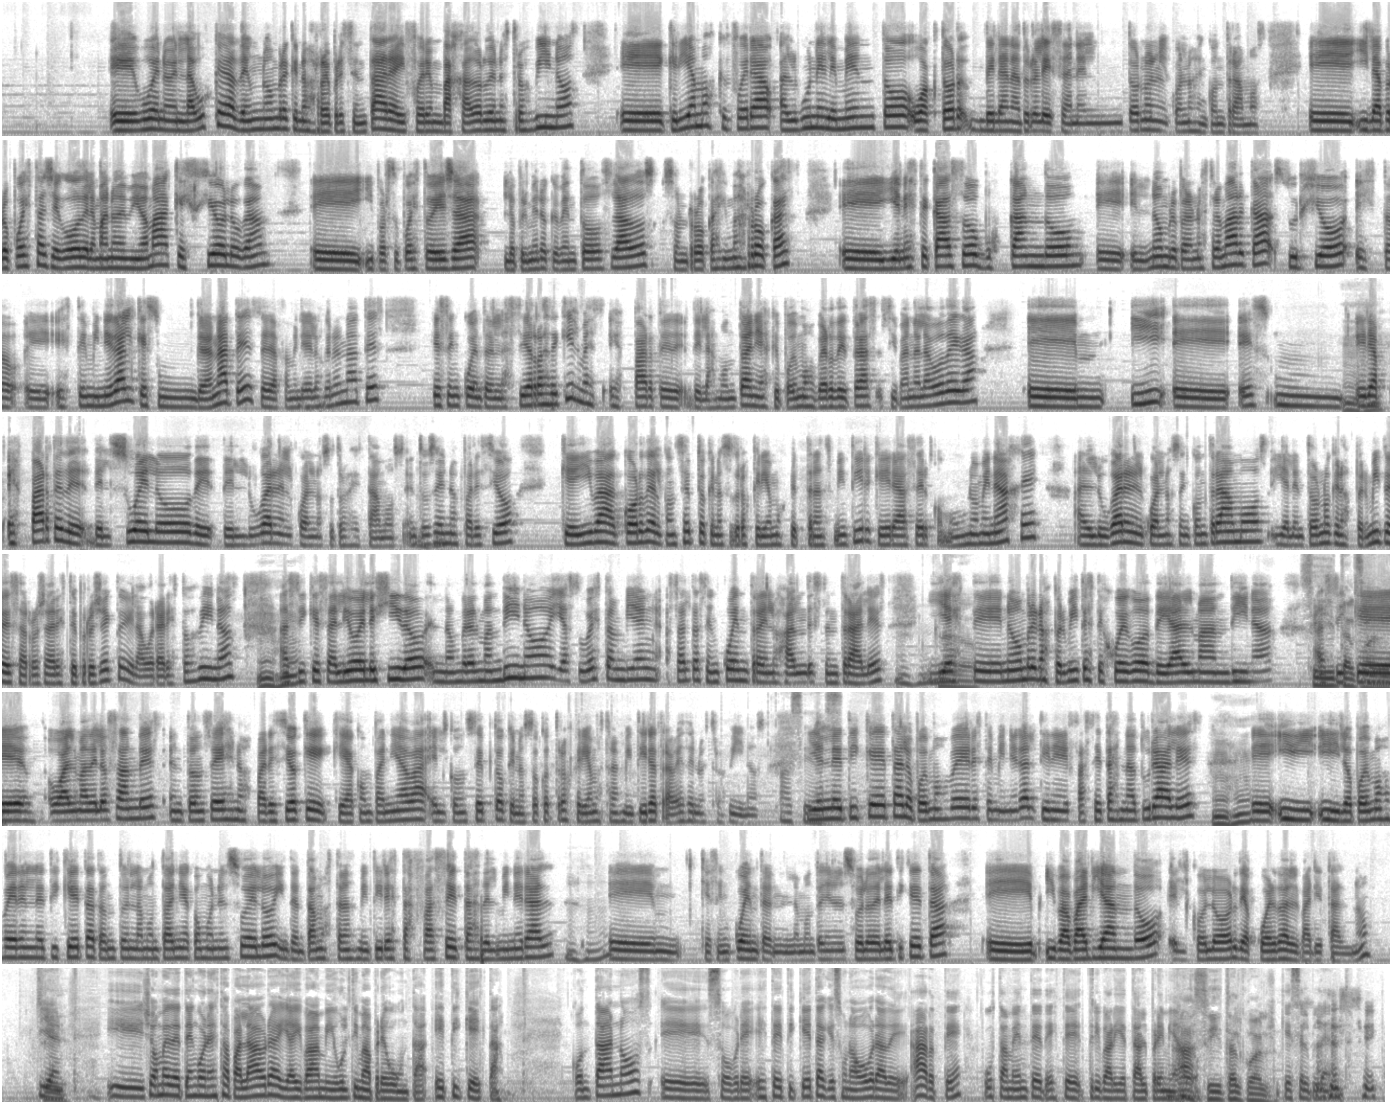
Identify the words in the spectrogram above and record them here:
Eh, bueno, en la búsqueda de un nombre que nos representara y fuera embajador de nuestros vinos, eh, queríamos que fuera algún elemento o actor de la naturaleza en el entorno en el cual nos encontramos. Eh, y la propuesta llegó de la mano de mi mamá, que es geóloga, eh, y por supuesto ella lo primero que ve en todos lados son rocas y más rocas. eh, y en este caso, buscando eh, el nombre para nuestra marca, surgió esto, este mineral que es un granate, es de la familia de los granates, que se encuentra en las sierras de Quilmes, es parte de, de las montañas que podemos ver detrás si van a la bodega. eh, y eh, es, un- era, es parte de- del suelo, de- del lugar en el cual nosotros estamos. Entonces nos pareció que iba acorde al concepto que nosotros queríamos que transmitir, que era hacer como un homenaje al lugar en el cual nos encontramos y al entorno que nos permite desarrollar este proyecto y elaborar estos vinos. Así que salió elegido el nombre almandino y a su vez también Salta se encuentra en los Andes centrales y Claro. este nombre nos permite este juego de alma andina Sí, Así tal que, o Alma de los Andes, entonces nos pareció que, que acompañaba el concepto que nosotros queríamos transmitir a través de nuestros vinos. Así Y en la etiqueta lo podemos ver, este mineral tiene facetas naturales eh, y, y lo podemos ver en la etiqueta tanto en la montaña como en el suelo. Intentamos transmitir estas facetas del mineral eh, que se encuentran en la montaña y en el suelo de la etiqueta eh, y va variando el color de acuerdo al varietal, ¿no? Sí. Y yo me detengo en esta palabra y ahí va mi última pregunta. Etiqueta. Contanos eh, sobre esta etiqueta que es una obra de arte, justamente de este trivarietal premiado, Ah, sí, tal cual. que es el blend. Sí.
